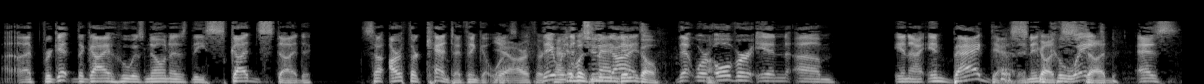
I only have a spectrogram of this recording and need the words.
uh, I forget the guy who was known as the Scud Stud, so Arthur Kent, I think it was. Yeah, Arthur They were the It was two Mandingo. guys that were over in um in uh, in Baghdad The and in Kuwait Stud. as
